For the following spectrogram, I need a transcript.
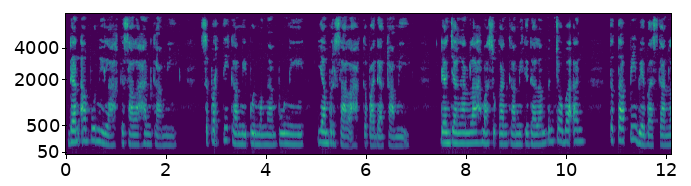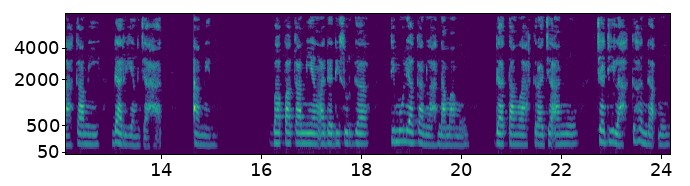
dan ampunilah kesalahan kami, seperti kami pun mengampuni yang bersalah kepada kami. Dan janganlah masukkan kami ke dalam pencobaan, tetapi bebaskanlah kami dari yang jahat. Amin. Bapa kami yang ada di surga, dimuliakanlah namamu. Datanglah kerajaanmu, jadilah kehendakmu,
